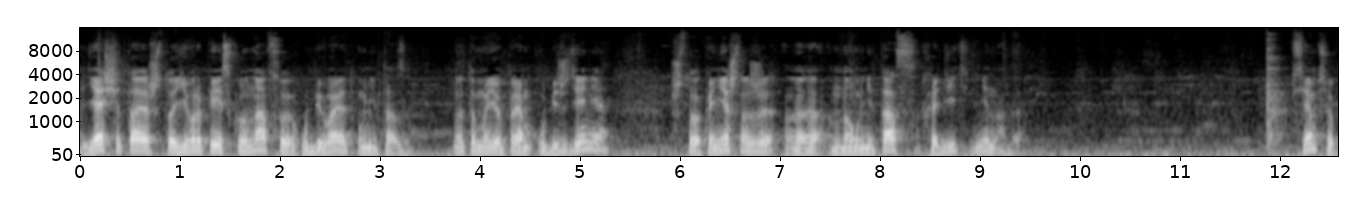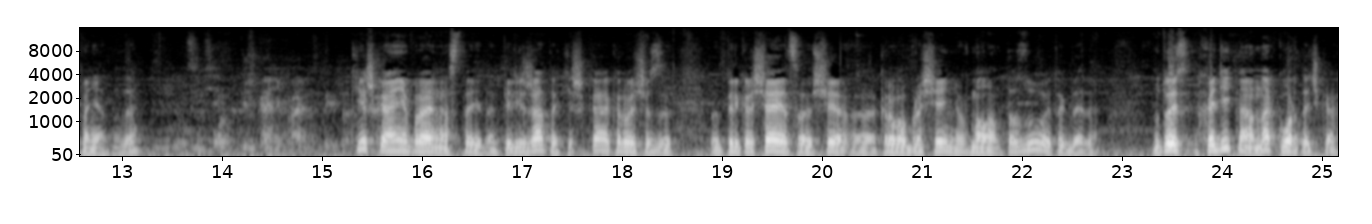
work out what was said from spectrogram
Я считаю, что европейскую нацию убивают унитазы. Ну, это мое прям убеждение, что, конечно же, э, на унитаз ходить не надо. Всем все понятно, да? Совсем кишка неправильно? Кишка неправильно стоит, там пережата кишка, короче, прекращается вообще э, кровообращение в малом тазу и так далее. Ну, то есть ходить надо на корточках.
